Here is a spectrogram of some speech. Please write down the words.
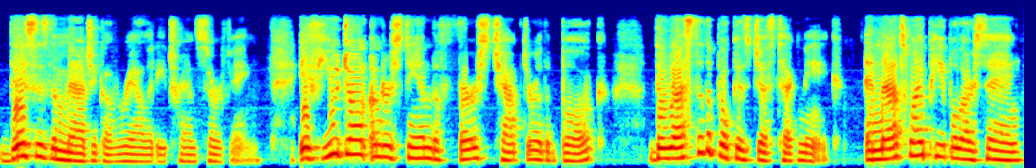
This is the magic of reality transurfing. If you don't understand the first chapter of the book, the rest of the book is just technique. And that's why people are saying,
